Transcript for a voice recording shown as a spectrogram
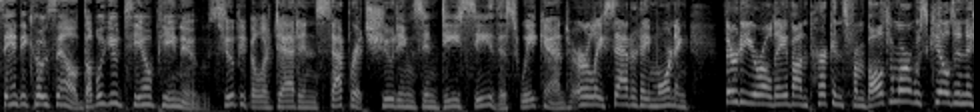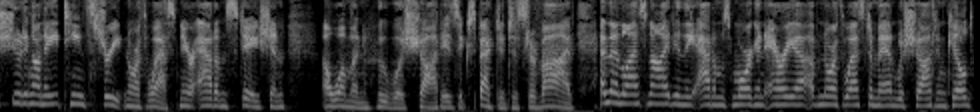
Sandy Kozel, WTOP News. Two people are dead in separate shootings in D.C. this weekend. Early Saturday morning, 30 year old Avon Perkins from Baltimore was killed in a shooting on 18th Street Northwest near Adams Station. A woman who was shot is expected to survive. And then last night in the Adams Morgan area of Northwest, a man was shot and killed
